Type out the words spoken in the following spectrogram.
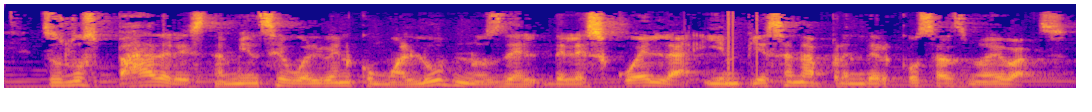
Entonces los padres también se vuelven como alumnos de, la escuela y empiezan a aprender cosas nuevas.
